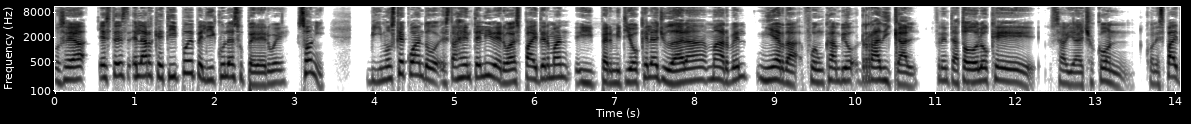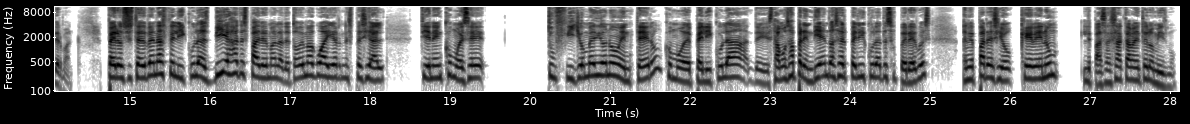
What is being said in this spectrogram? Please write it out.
O sea, este es el arquetipo de película de superhéroe Sony. Vimos que cuando esta gente liberó a Spider-Man y permitió que le ayudara Marvel, mierda, fue un cambio radical frente a todo lo que se había hecho con, con Spider-Man. Pero si ustedes ven las películas viejas de Spider-Man, las de Tobey Maguire en especial, tienen como ese tufillo medio noventero, como de película de estamos aprendiendo a hacer películas de superhéroes. A mí me pareció que Venom le pasa exactamente lo mismo.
